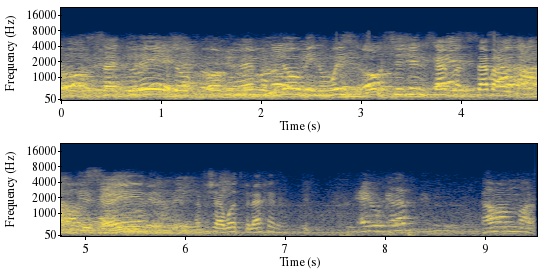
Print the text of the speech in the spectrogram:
of saturate of hemoglobin with oxygen 97 مفيش about في الآخر حلو الكلام تمام مره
